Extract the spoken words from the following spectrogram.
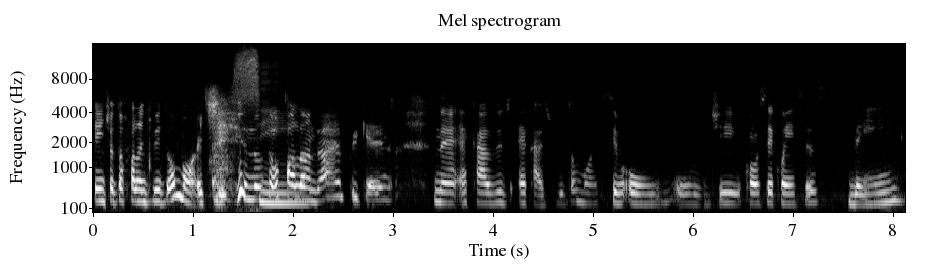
gente, eu tô falando de vida ou morte. Sim. Não tô falando, ah, porque né, é caso de, é caso de vida ou morte, ou, ou de consequências bem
